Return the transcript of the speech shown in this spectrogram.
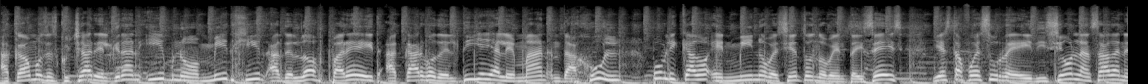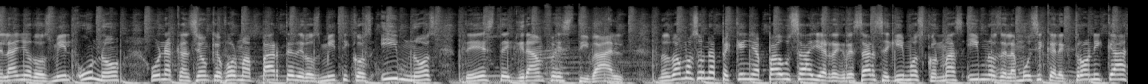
Acabamos de escuchar el gran himno Mid Hit at the Love Parade a cargo del DJ alemán Dahul, publicado en 1996 y esta fue su reedición lanzada en el año 2001, una canción que forma parte de los míticos himnos de este gran festival. Nos vamos a una pequeña pausa y al regresar seguimos con más himnos de la música electrónica,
